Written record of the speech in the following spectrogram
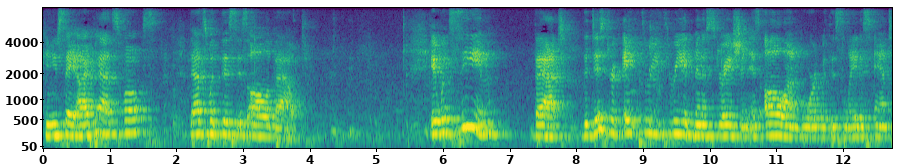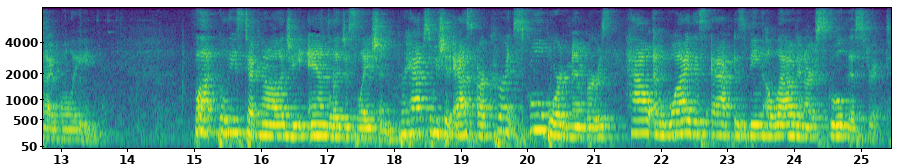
Can you say iPads, folks? That's what this is all about. It would seem that the District 833 administration is all on board with this latest anti-bullying. Thought police technology and legislation. Perhaps we should ask our current school board members how and why this app is being allowed in our school district.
